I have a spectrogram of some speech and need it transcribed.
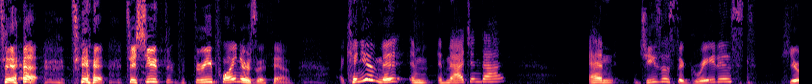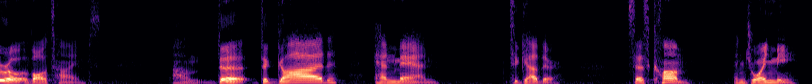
to, to, to shoot th- three pointers with him. Can you admit, Im- imagine that? And Jesus, the greatest hero of all times, um, the, the God and man together says, Come and join me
